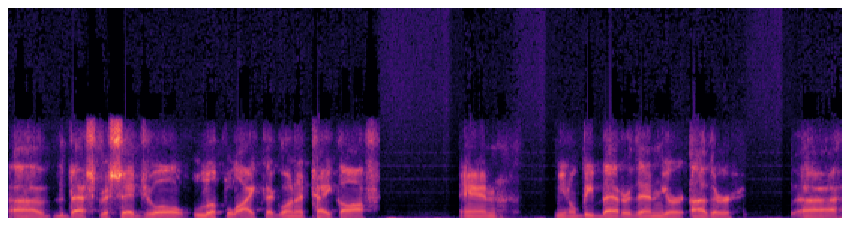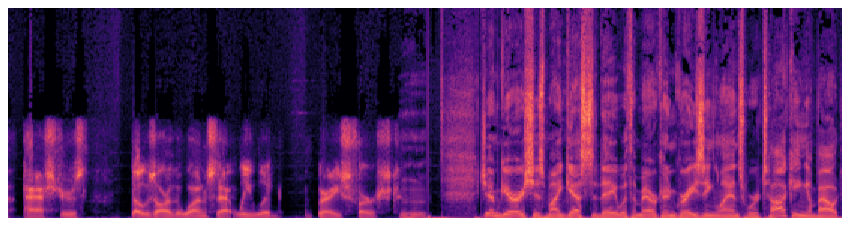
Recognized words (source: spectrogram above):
uh, the best residual look like they're going to take off and, you know, be better than your other uh, pastures. Those are the ones that we would graze 1st mm-hmm. Jim Gerrish is my guest today with American Grazing Lands. We're talking about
